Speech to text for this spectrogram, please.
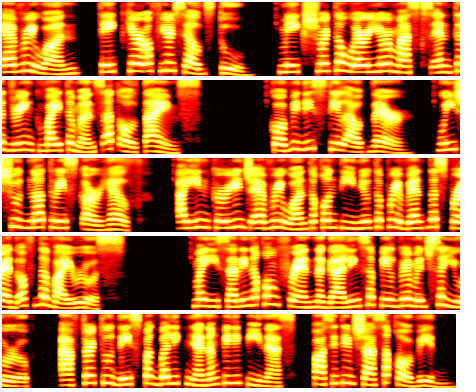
everyone, take care of yourselves too. Make sure to wear your masks and to drink vitamins at all times. COVID is still out there. We should not risk our health. I encourage everyone to continue to prevent the spread of the virus. May isa rin akong friend na galing sa pilgrimage sa Europe. After two days pagbalik niya ng Pilipinas, positive siya sa COVID.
